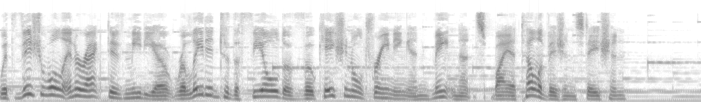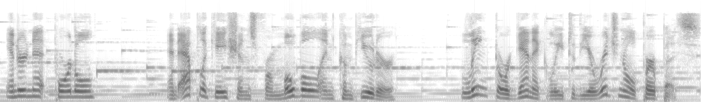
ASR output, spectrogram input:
with visual interactive media related to the field of vocational training and maintenance by a television station, internet portal, and applications for mobile and computer, linked organically to the original purpose.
